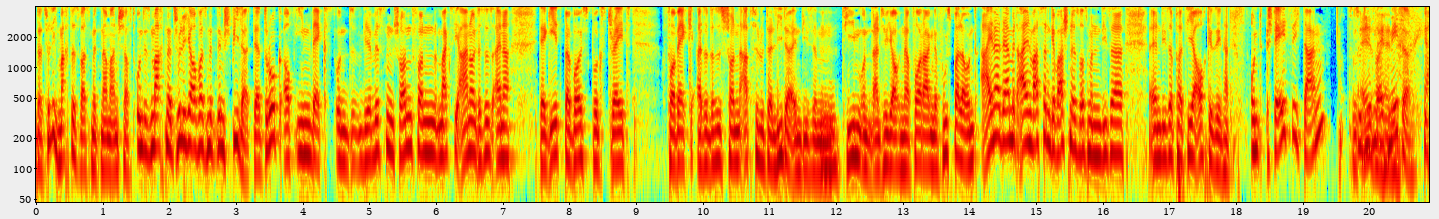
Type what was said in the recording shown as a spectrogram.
natürlich macht es was mit einer Mannschaft und es macht natürlich auch was mit einem Spieler. Der Druck auf ihn wächst und wir wissen schon von Maxi Arnold, das ist einer, der geht bei Wolfsburg straight vorweg. Also das ist schon ein absoluter Leader in diesem Mhm. Team und natürlich auch ein hervorragender Fußballer und einer, der mit allen Wassern gewaschen ist, was man in dieser in dieser Partie auch gesehen hat. Und stellt sich dann Zum zu diesem Elfer. Elfmeter. Ja,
